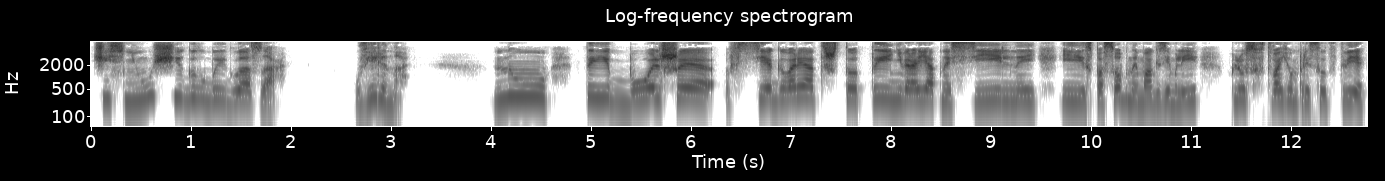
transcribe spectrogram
чеснющие голубые глаза. Уверена? Ну, ты больше... Все говорят, что ты невероятно сильный и способный маг Земли, плюс в твоем присутствии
